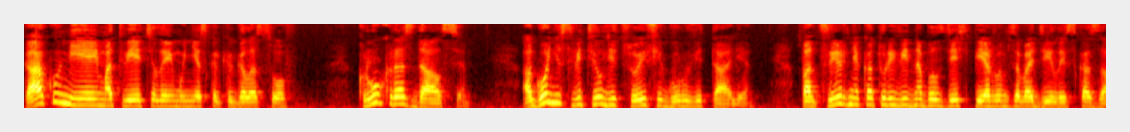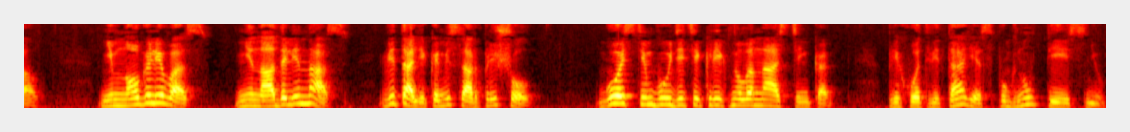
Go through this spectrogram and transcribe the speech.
«Как умеем!» — ответило ему несколько голосов. Круг раздался. Огонь осветил лицо и фигуру Виталия. Панцирня, который, видно, был здесь первым, заводил и сказал. «Немного ли вас? Не надо ли нас?» Виталий комиссар пришел. «Гостем будете!» — крикнула Настенька. Приход Виталия спугнул песню.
